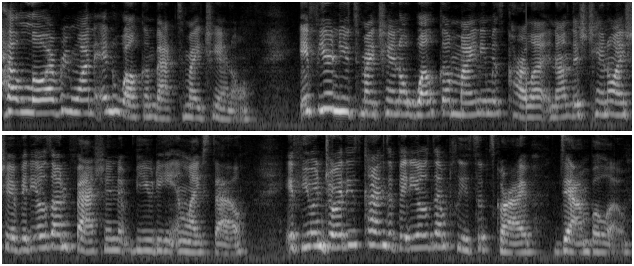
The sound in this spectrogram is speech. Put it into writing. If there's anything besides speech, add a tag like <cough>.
Hello everyone and welcome back to my channel. If you're new to my channel, welcome. My name is Carla and on this channel I share videos on fashion, beauty, and lifestyle. If you enjoy these kinds of videos, then please subscribe down below.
